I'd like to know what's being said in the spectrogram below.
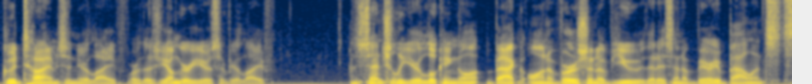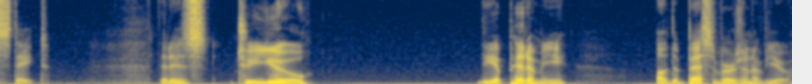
good times in your life or those younger years of your life? Essentially you're looking on, back on a version of you that is in a very balanced state. That is to you the epitome of the best version of you.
